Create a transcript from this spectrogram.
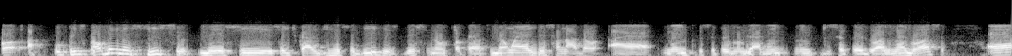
o, o, principal benefício desse certificado de recebíveis, desse novo papel, que não é direcionado é, nem para o setor imobiliário, nem, nem para o setor do agronegócio, é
